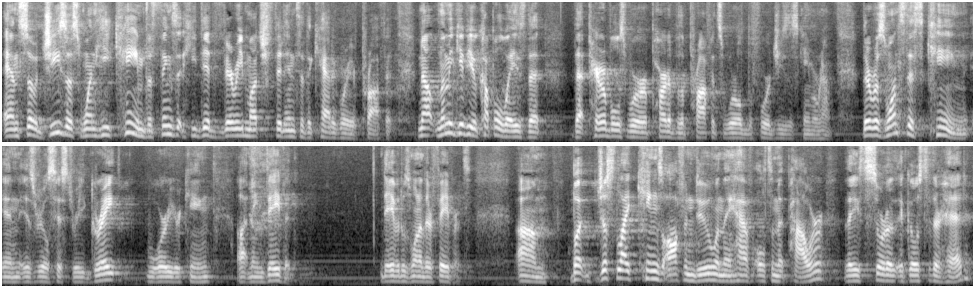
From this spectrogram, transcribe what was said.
And so, Jesus, when he came, the things that he did very much fit into the category of prophet. Now, let me give you a couple ways that that parables were part of the prophet's world before Jesus came around. There was once this king in Israel's history, great warrior king uh, named David. David was one of their favorites. Um, but just like kings often do when they have ultimate power, they sort of it goes to their head.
